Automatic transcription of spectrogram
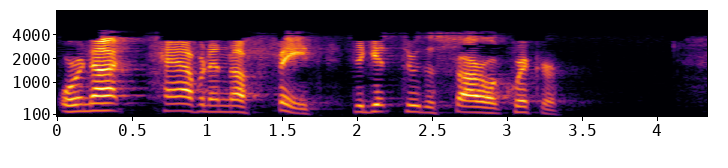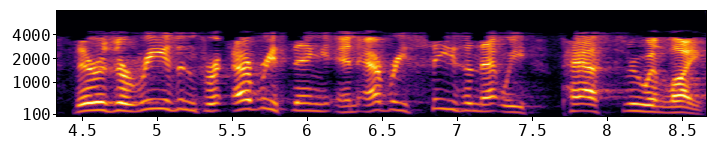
or not having enough faith to get through the sorrow quicker. There is a reason for everything in every season that we pass through in life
